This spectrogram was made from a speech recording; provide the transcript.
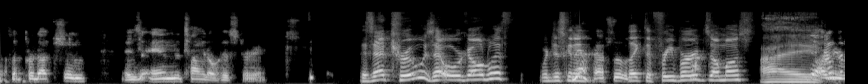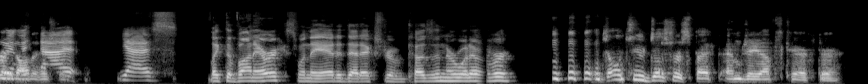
the production is in the title history. Is that true? Is that what we're going with? We're just going Yeah, to, absolutely. like the Freebirds almost? I Yeah. I'm going with the history. that. Yes. Like the Von Erichs when they added that extra cousin or whatever? Don't you disrespect MJF's character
